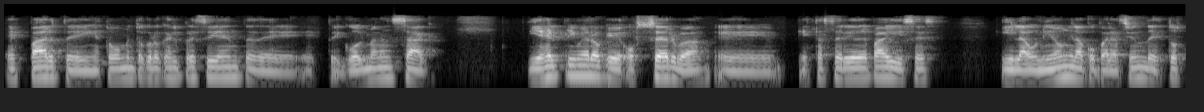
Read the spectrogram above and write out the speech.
es parte, y en estos momentos creo que es el presidente de este, Goldman Sachs, y es el primero que observa eh, esta serie de países y la unión y la cooperación de estos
